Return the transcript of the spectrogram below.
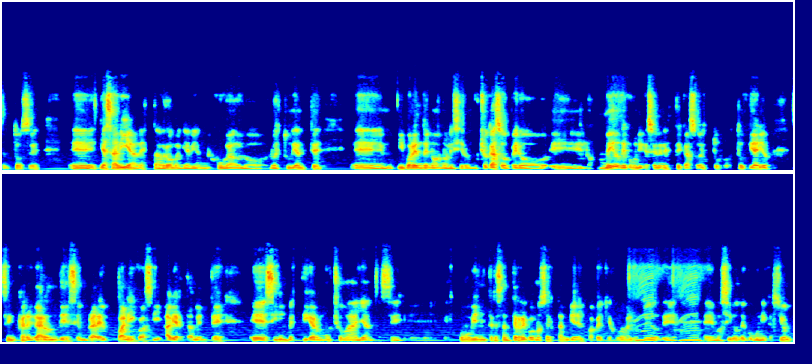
entonces eh, ya sabía de esta broma que habían jugado los, estudiantes eh, y por ende no, le hicieron mucho caso, pero los medios de comunicación, en este caso estos, estos diarios, se encargaron de sembrar el pánico así abiertamente sin investigar mucho más allá. Entonces, como bien interesante reconocer también el papel que juegan los medios de, eh, masivos de comunicación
